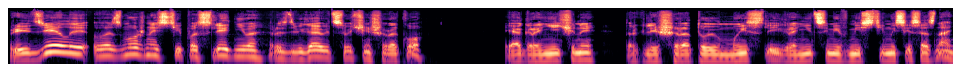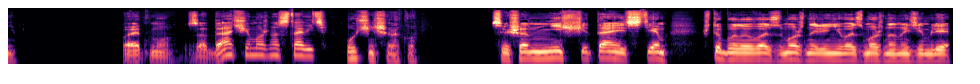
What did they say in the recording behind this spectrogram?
Пределы возможностей последнего раздвигаются очень широко и ограничены только лишь широтою мысли и границами вместимости сознания. Поэтому задачи можно ставить очень широко, совершенно не считаясь тем, что было возможно или невозможно на Земле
